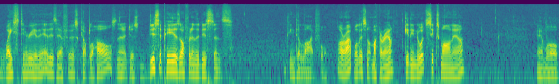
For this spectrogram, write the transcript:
waste area there. There's our first couple of holes, and then it just disappears off into the distance. Looking delightful. Alright, well let's not muck around. Get into it, six mile an hour. And we'll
